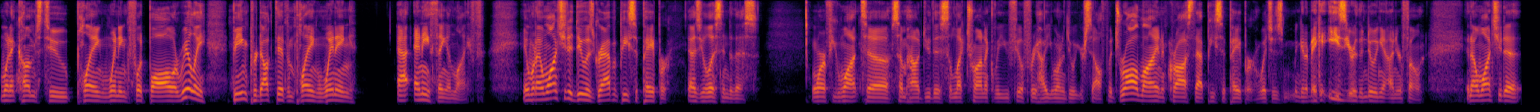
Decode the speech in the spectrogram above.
when it comes to playing winning football or really being productive and playing winning at anything in life. And what I want you to do is grab a piece of paper as you listen to this. Or if you want to somehow do this electronically, you feel free how you want to do it yourself. But draw a line across that piece of paper, which is going to make it easier than doing it on your phone. And I want you to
